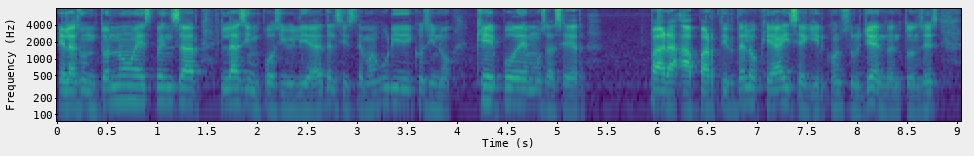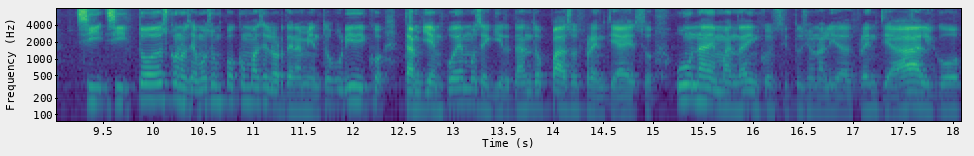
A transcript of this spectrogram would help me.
el asunto no es pensar las imposibilidades del sistema jurídico, sino qué podemos hacer para a partir de lo que hay seguir construyendo. Entonces, si, si todos conocemos un poco más el ordenamiento jurídico, también podemos seguir dando pasos frente a eso. Una demanda de inconstitucionalidad frente a algo,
